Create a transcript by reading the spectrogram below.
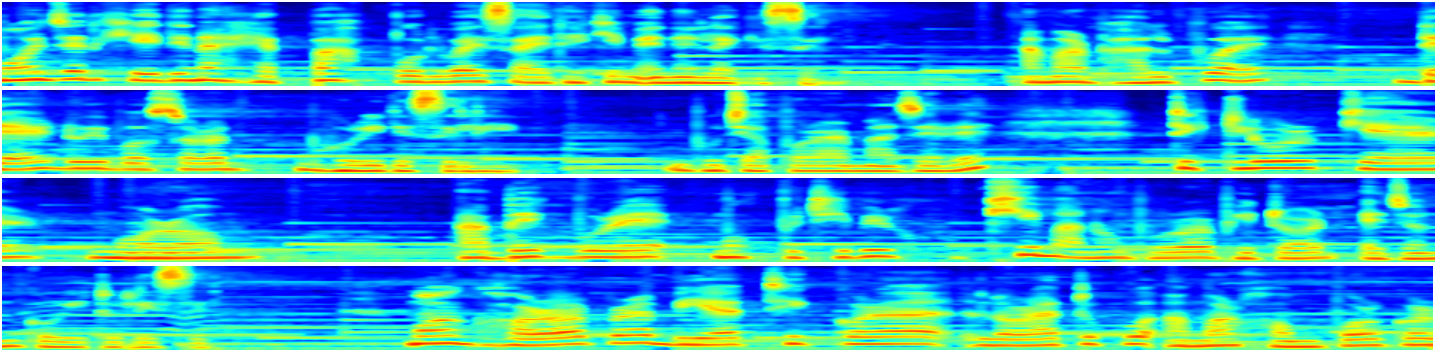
মই যেন সেইদিনা হেঁপাহ পলুৱাই চাই থাকিম এনে লাগিছিল। আমাৰ ভালপোৱাই ডেৰ দুই বছৰত ভৰি দিছিলহি। বুজা পৰাৰ মাজেৰে টিকলুৰ কেৰ মৰম আৱেগবোৰে মোক পৃথিৱীৰ সুখী মানুহবোৰৰ ভিতৰত এজন কৰি তুলিছিল। মই ঘৰৰ পৰা বিয়া ঠিক কৰা ল'ৰাটোকো আমাৰ সম্পৰ্কৰ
